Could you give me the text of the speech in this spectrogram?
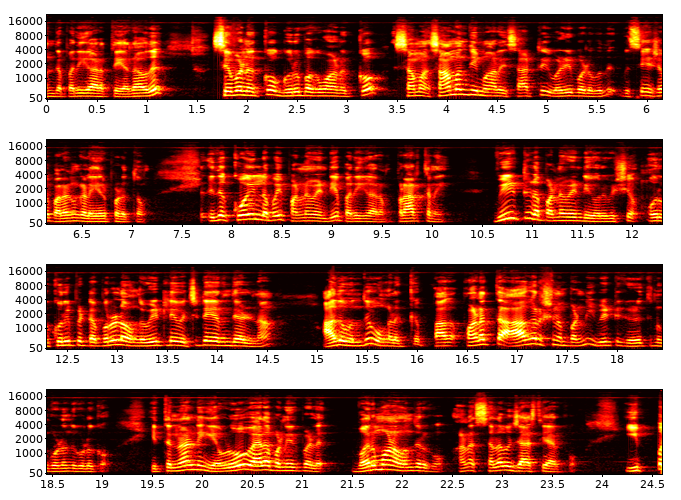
அந்த பரிகாரத்தை அதாவது சிவனுக்கோ குரு பகவானுக்கோ சம சாமந்தி மாலை சாற்றி வழிபடுவது விசேஷ பலன்களை ஏற்படுத்தும். இது கோயிலில் போய் பண்ண வேண்டிய பரிகாரம் பிரார்த்தனை. வீட்டில் பண்ண வேண்டிய ஒரு விஷயம். ஒரு குறிப்பிட்ட பொருளை உங்கள் வீட்டிலே வச்சுட்டே இருந்தேன்னா அது வந்து உங்களுக்கு ப பணத்தை ஆகர்ஷணம் பண்ணி வீட்டுக்கு எழுத்துன்னு கொண்டு வந்து கொடுக்கும். இத்தனை நாள் நீங்கள் எவ்வளோ வேலை பண்ணியிருப்பாள் வருமானம் வந்திருக்கும். ஆனால் செலவு ஜாஸ்தியாக இருக்கும். இப்போ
